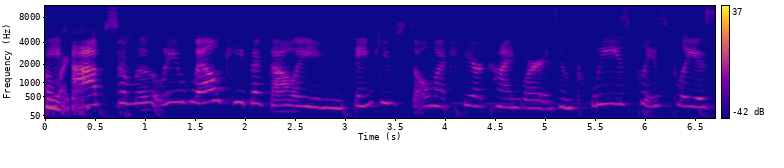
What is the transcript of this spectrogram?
Oh we oh absolutely will keep it going. Thank you so much for your kind words. And please, please, please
